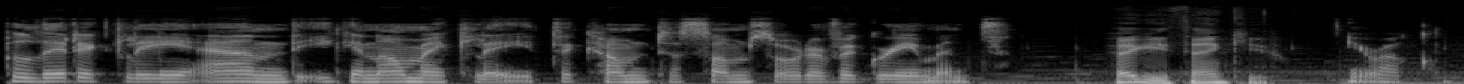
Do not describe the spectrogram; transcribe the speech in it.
politically and economically to come to some sort of agreement. Peggy, thank you. You're welcome.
